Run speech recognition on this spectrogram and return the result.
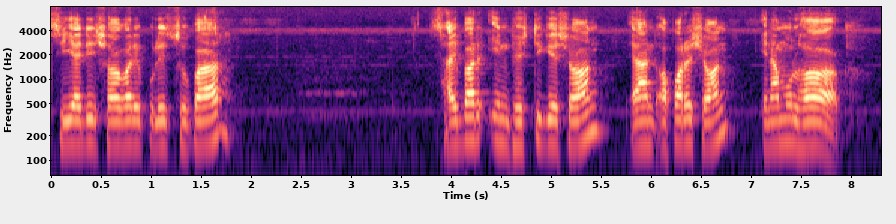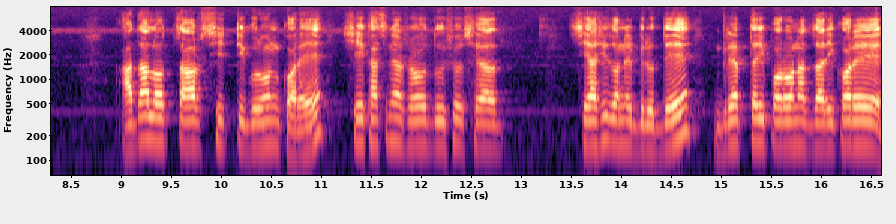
সিআইডি সহকারী police super, cyber investigation and operation Enamul Haque. আদালত চার্জশিটটি গ্রহণ করে শেখ হাসিনা সহ দুশো ছিয়াশি জনের বিরুদ্ধে গ্রেপ্তারি পরোয়ানা জারি করেন।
